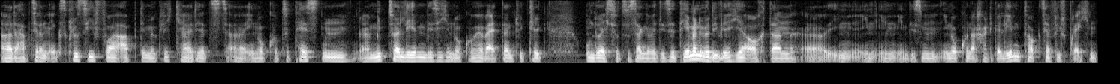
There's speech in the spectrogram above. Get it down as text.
Äh, da habt ihr dann exklusiv vorab die Möglichkeit, jetzt äh, Inoko zu testen, äh, mitzuerleben, wie sich Inoko hier weiterentwickelt und euch sozusagen über diese Themen, über die wir hier auch dann in, in, in diesem Inoko Nachhaltiger Leben Talk sehr viel sprechen,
